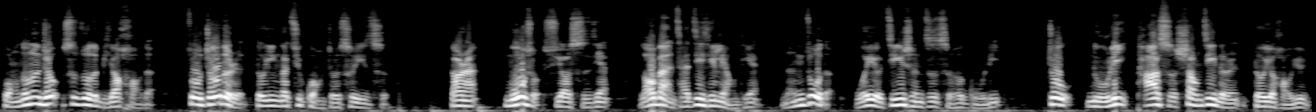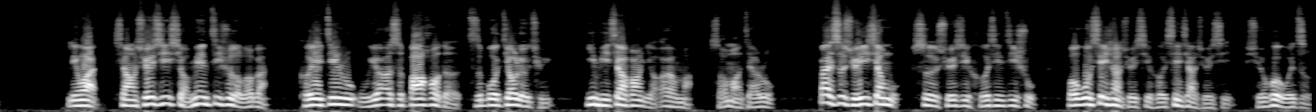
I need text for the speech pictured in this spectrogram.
广东的粥是做的比较好的，做粥的人都应该去广州吃一次。当然摸索需要时间，老板才进行两天，能做的唯有精神支持和鼓励。祝努力踏实上进的人都有好运。另外，想学习小面技术的老板可以进入五月二十八号的直播交流群，音频下方有二维码，扫码加入。拜师学艺项目是学习核心技术，包括线上学习和线下学习，学会为止。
